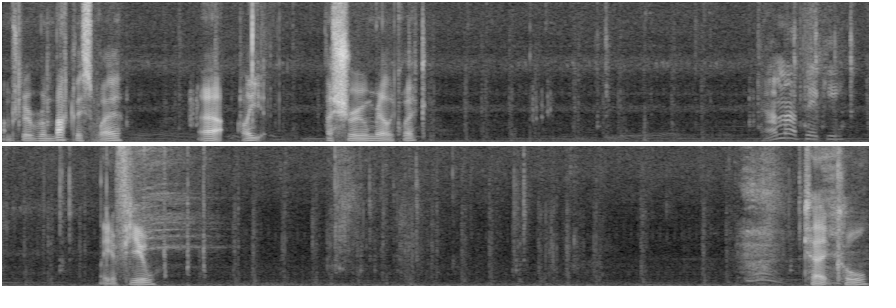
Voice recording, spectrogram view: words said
I'm just gonna run back this way. Uh, I'll eat a shroom really quick. I'm not picky. Eat a few. Okay, cool.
